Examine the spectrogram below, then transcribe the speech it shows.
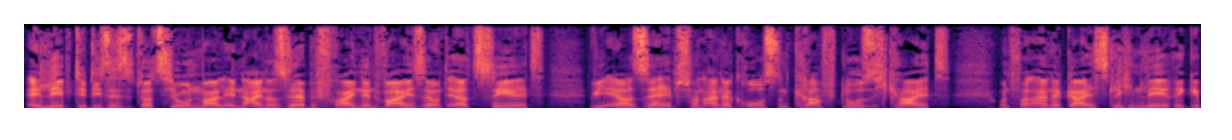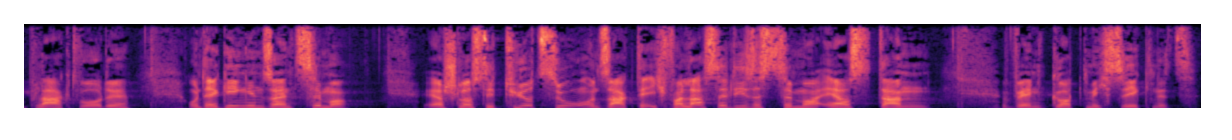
erlebte diese Situation mal in einer sehr befreienden Weise und er erzählt, wie er selbst von einer großen Kraftlosigkeit und von einer geistlichen Leere geplagt wurde. Und er ging in sein Zimmer. Er schloss die Tür zu und sagte, ich verlasse dieses Zimmer erst dann, wenn Gott mich segnet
